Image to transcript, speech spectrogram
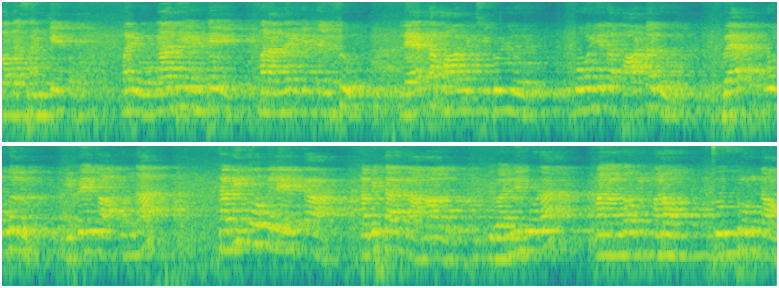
ఒక సంకేతం. మరి ఉగాది అంటే మనందరికీ తెలుసు లేత మావి చిగుళ్ళు కోయిల పాటలు వేప పూతలు ఇవే కాకుండా కవి కోకిల యొక్క కవితా గానాలు. ఇవన్నీ కూడా మనందరం మనం చూస్తూ ఉంటాం.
